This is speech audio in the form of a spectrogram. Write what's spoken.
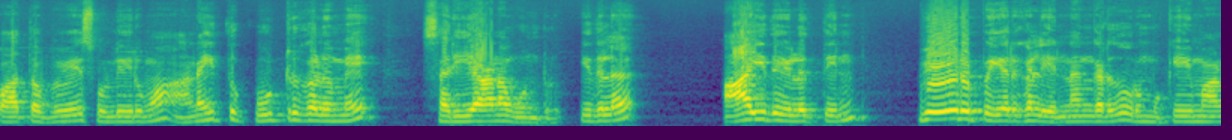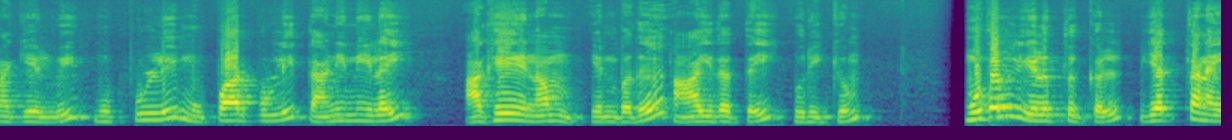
பார்த்தப்பவே சொல்லிடுவோம் அனைத்து கூற்றுகளுமே சரியான ஒன்று. இதில் ஆயுத எழுத்தின் வேறு பெயர்கள் என்னங்கிறது ஒரு முக்கியமான கேள்வி. முப்புள்ளி முப்பாற்புள்ளி தனிநிலை அகேனம் என்பது ஆயுதத்தை குறிக்கும். முதல் எழுத்துக்கள் எத்தனை?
